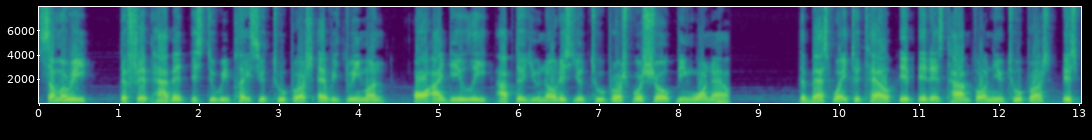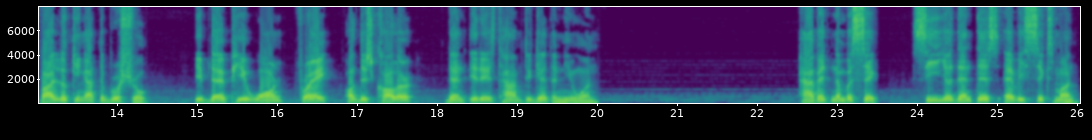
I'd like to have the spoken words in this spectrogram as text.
Summary The fifth habit is to replace your toothbrush every 3 months or ideally after you notice your toothbrush bristle being worn out. The best way to tell if it is time for a new toothbrush is by looking at the bristle. If they appear worn, frayed, or discolored, then it is time to get a new one. Habit number 6. See your dentist every 6 months.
